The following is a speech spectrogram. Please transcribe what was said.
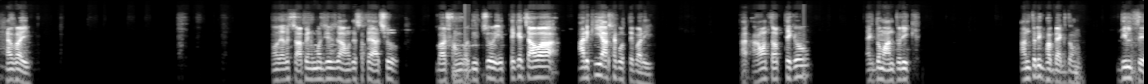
হ্যাঁ ভাই। আমাদের এত চাপের মধ্যে যে আমাদের সাথে আছো বা সঙ্গ দিচ্ছ, এর থেকে চাওয়া আর কি আশা করতে পারি? আর আমার তরফ থেকেও একদম আন্তরিক আন্তরিক ভাবে একদম দিলসে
